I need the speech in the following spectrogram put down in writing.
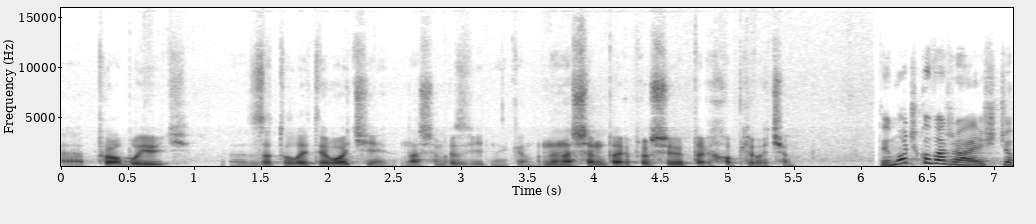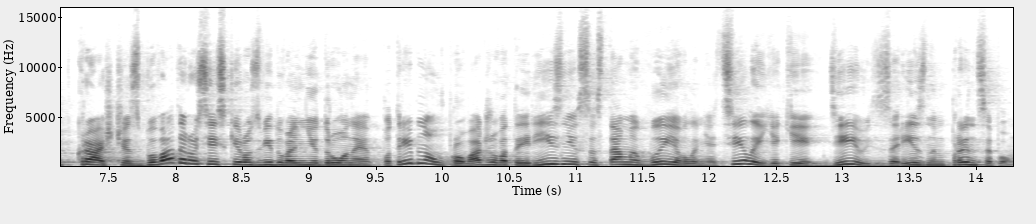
е, пробують затулити очі нашим розвідникам, не нашим, перепрошую, перехоплювачам. Тимочко вважає, щоб краще збивати російські розвідувальні дрони, потрібно впроваджувати різні системи виявлення цілей, які діють за різним принципом.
